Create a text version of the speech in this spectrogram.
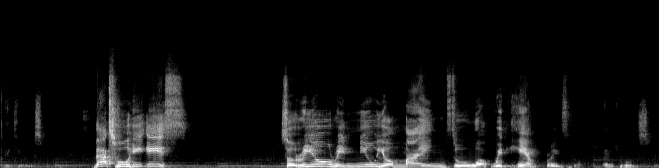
Thank you, Holy Spirit. That's who he is. So you renew your mind to walk with Him. Praise God. Thank you, Holy Spirit.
